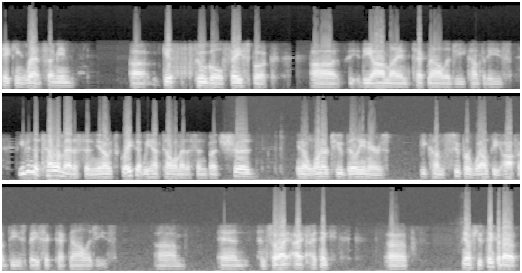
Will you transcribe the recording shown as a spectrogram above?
taking rents. I mean, uh, get Google, Facebook, uh, the, the online technology companies, even the telemedicine. You know, it's great that we have telemedicine, but should you know one or two billionaires become super wealthy off of these basic technologies? Um, and and so I, I, I think uh, you know if you think about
